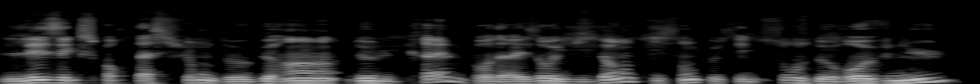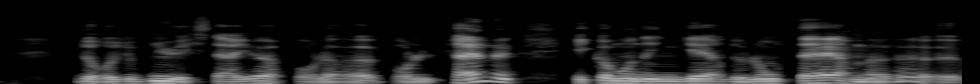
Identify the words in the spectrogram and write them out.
les exportations de grains de l'Ukraine pour des raisons évidentes, qui sont que c'est une source de revenus de revenus extérieurs pour l'Ukraine. et comme on a une guerre de long terme euh,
